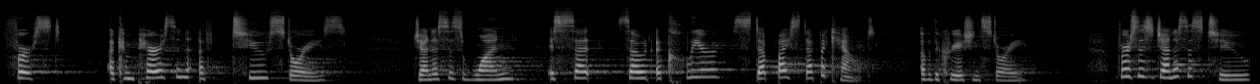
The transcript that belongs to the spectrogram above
First, a comparison of two stories. Genesis 1 is sets out a clear step by step account of the creation story, versus Genesis 2,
